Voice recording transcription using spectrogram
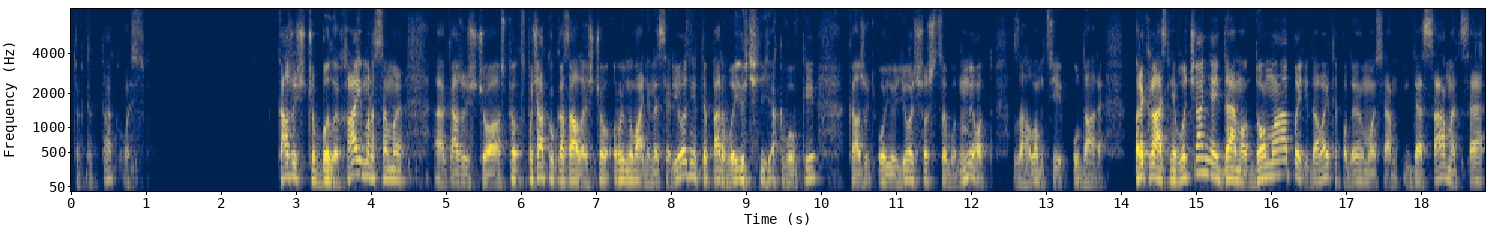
Так, так, так. Ось. Кажуть, що били хаймерсами. е, Кажуть, що спочатку казали, що руйнування несерйозні, тепер виють як вовки. Кажуть, ой-ой-ой, що ж це буде. Ну і от загалом ці удари. Прекрасні влучання. Йдемо до мапи, і давайте подивимося, де саме це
